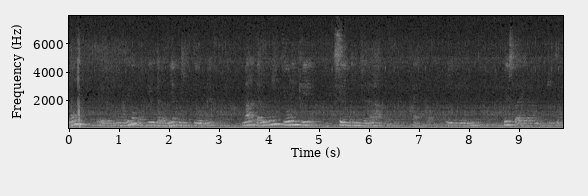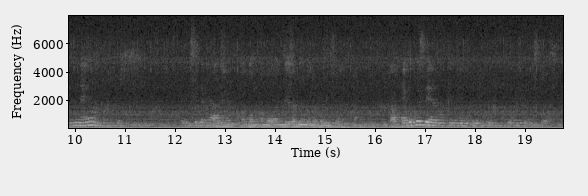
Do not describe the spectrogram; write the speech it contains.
non, eh, non arrivo a partire dalla mia posizione, ma dalle posizioni che sento in generale. Ecco, e, questa era l'intuizione, non era un po' così. Se per caso. Quando, quando ho inteso una contrapposizione. Ecco, queste erano meno le del discorso.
